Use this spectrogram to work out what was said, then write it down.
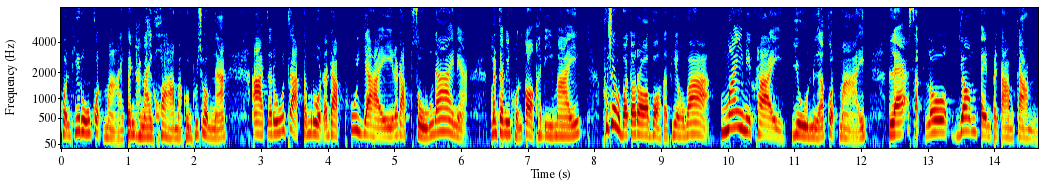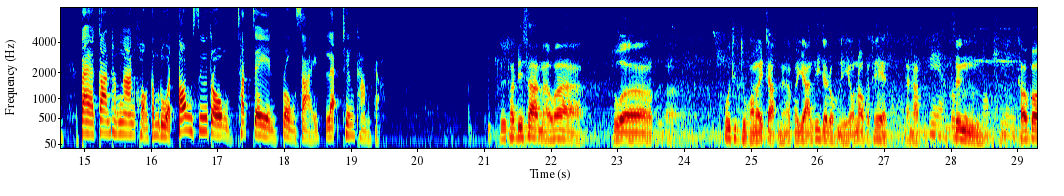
คนที่รู้กฎหมายเป็นทนายความอะคุณผู้ชมนะ อาจจะรู้จักตำรวจระดับผู้ใหญ่ระดับสูงได้เนี่ยมันจะมีผลต่อคดีไหมผู้ช่วยผบตรบอกแต่เพียงว่า ไม่มีใครอยู่เหนือกฎหมาย และสัตว์โลกย่อมเป็นไปตามกรรม แต่การทำงานของตำรวจต้องซื่อตรง ชัดเจน โปร่งใสและเที่ยงธรรมค่ะ คือเท่าที่ทราบมาว่าตัว ผู้ที่ถูกออกหมายจับนะครับพยายามที่จะหลบหนีออกนอกประเทศนะครับ ซึ่งเขาก็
